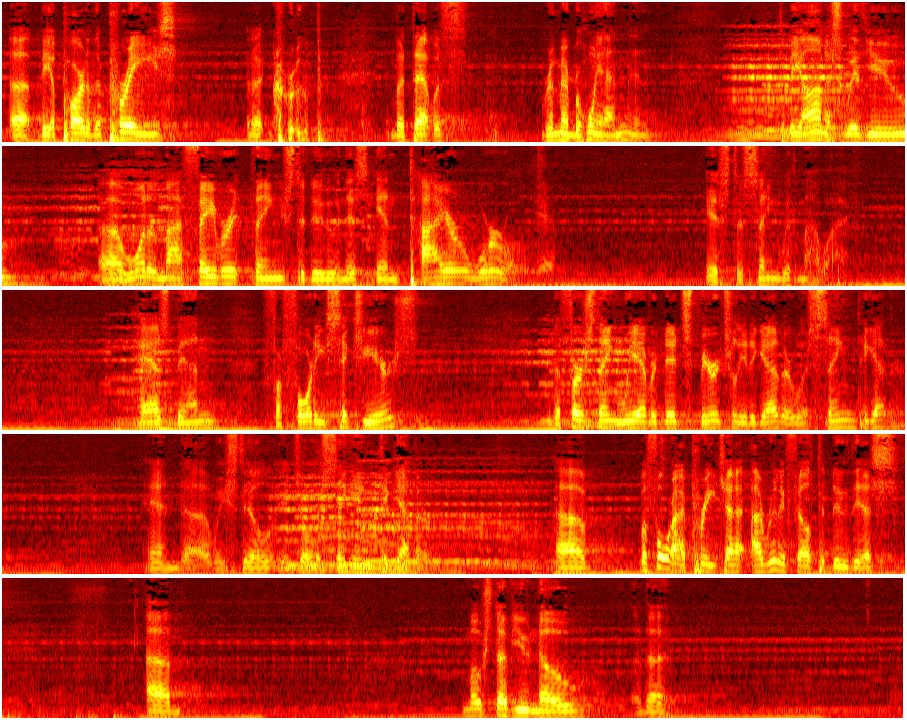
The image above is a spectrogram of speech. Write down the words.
uh, be a part of the praise uh, group, but that was remember when. And to be honest with you, uh, one of my favorite things to do in this entire world is to sing with my wife. Has been for 46 years. The first thing we ever did spiritually together was sing together. And uh, we still enjoy singing together. Uh, before I preach, I, I, really felt to do this. Um, most of you know the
